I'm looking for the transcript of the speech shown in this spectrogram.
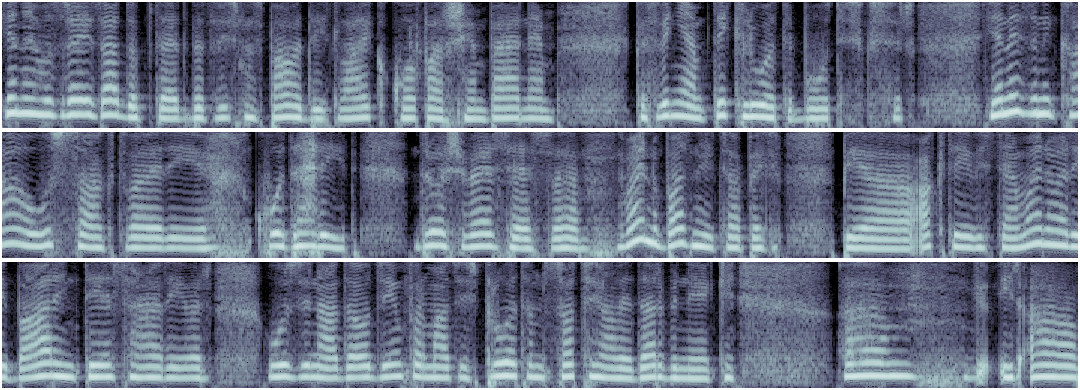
ja ne uzreiz adoptēt, bet vismaz pavadīt laiku kopā ar šiem bērniem, kas viņiem tik ļoti būtisks ir. Ja nezini, kā uzsākt vai arī ko darīt, droši vērsies uh, vai nu baznīcā pie, pie aktīvistiem, vai nu arī bāriņu tiesā arī var uzzināt daudz informācijas. Protams, sociālie darbinieki um, ir, uh,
